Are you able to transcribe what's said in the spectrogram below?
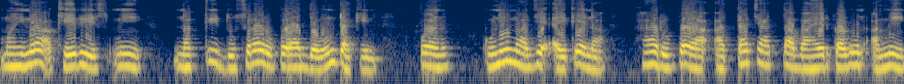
महिन्याअखेरीस मी नक्की दुसरा रुपया देऊन टाकीन. पण कुणी माझे ऐकेना हा रुपया आत्ताच्या आत्ता बाहेर काढून आम्ही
